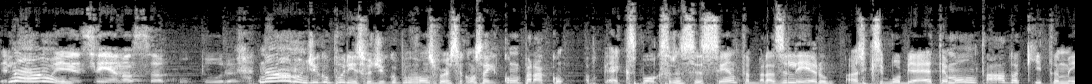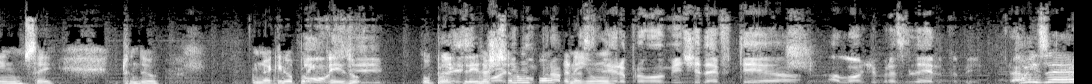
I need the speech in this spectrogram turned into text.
Eles não, conhecem a nossa cultura. Não, não digo por isso. Eu digo, vamos supor, você consegue comprar com Xbox 360 brasileiro. Acho que se bobear é até montado aqui também, não sei. Entendeu? Não é que nem o Play Bom, 3. Se... O Play 3 acho que você não compra nenhum. provavelmente deve ter a, a loja brasileira também. Pra, pois é,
